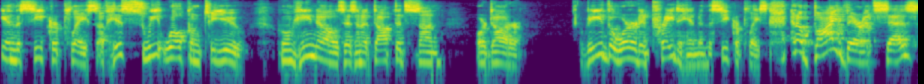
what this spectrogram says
in the secret place of His sweet welcome to you, whom He knows as an adopted son or daughter. Read the word and pray to him in the secret place. And abide there, it says,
